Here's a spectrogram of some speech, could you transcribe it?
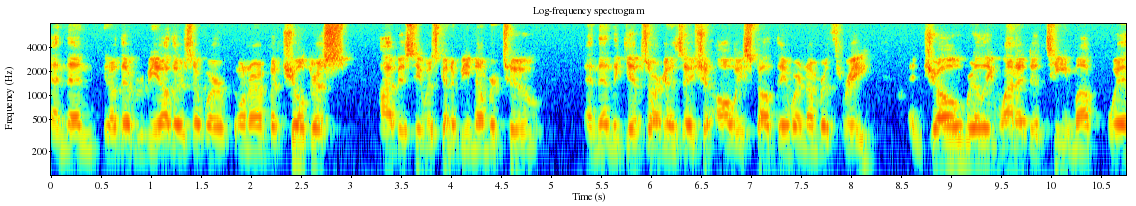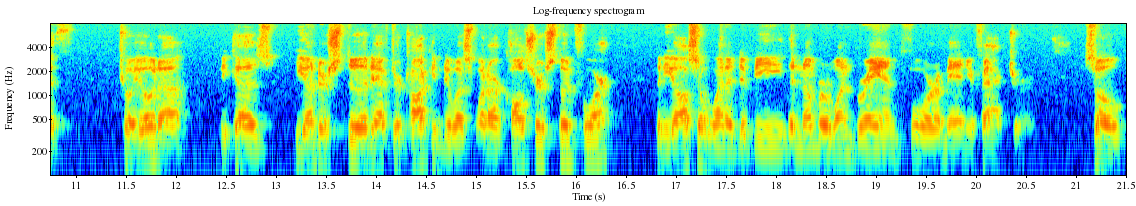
and then you know there would be others that were going on. But Childress obviously was going to be number two, and then the Gibbs organization always felt they were number three. And Joe really wanted to team up with Toyota because he understood after talking to us what our culture stood for, but he also wanted to be the number one brand for a manufacturer. So,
